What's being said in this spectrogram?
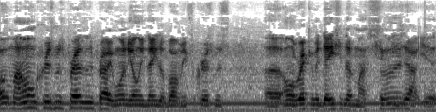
Bought my own Christmas presents. Probably one of the only things I bought me for Christmas. Uh, on recommendation of my son. He's out yet.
